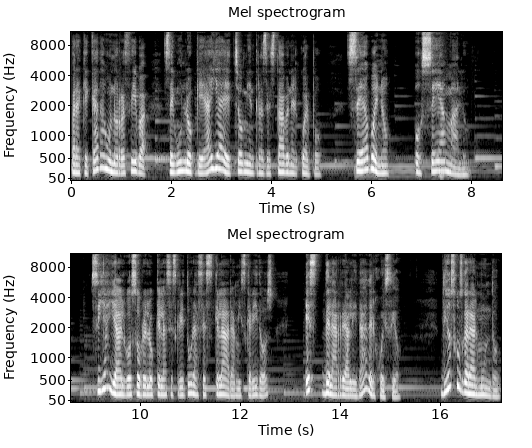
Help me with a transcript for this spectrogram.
para que cada uno reciba según lo que haya hecho mientras estaba en el cuerpo, sea bueno o sea malo. Si hay algo sobre lo que las escrituras es clara, mis queridos, es de la realidad del juicio. Dios juzgará al mundo.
